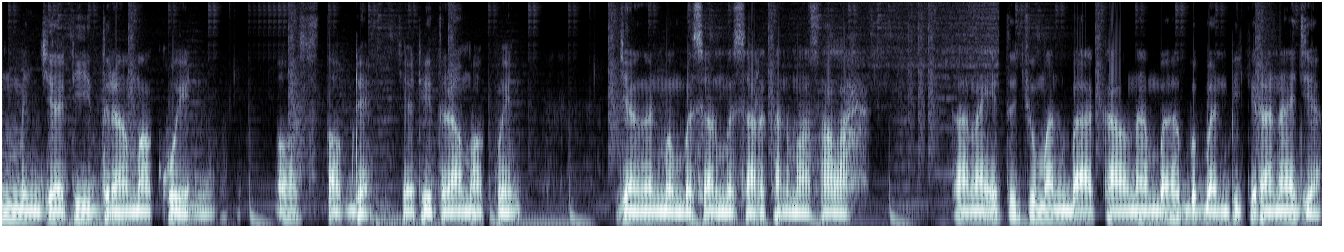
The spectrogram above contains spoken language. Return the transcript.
menjadi drama queen. Oh stop deh, jadi drama queen. Jangan membesar-besarkan masalah. Karena itu cuman bakal nambah beban pikiran aja.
